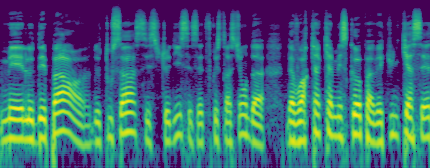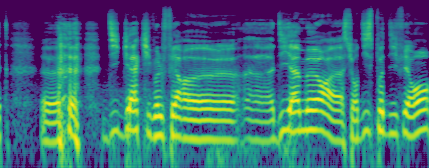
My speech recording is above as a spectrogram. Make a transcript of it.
mais le départ de tout ça, c'est, je te dis, c'est cette frustration d'a- d'avoir qu'un caméscope avec une cassette, euh, 10 gars qui veulent faire euh, un 10 hammer euh, sur 10 spots différents.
